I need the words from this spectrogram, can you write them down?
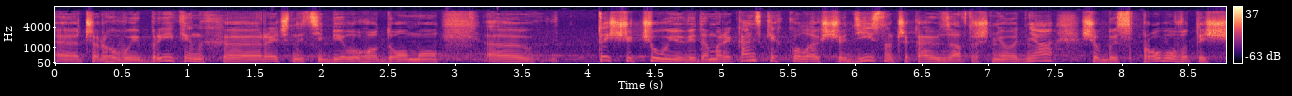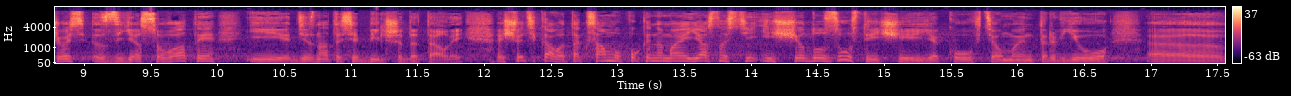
е, черговий брифінг е, речниці Білого Дому. Те, що чую від американських колег, що дійсно чекають завтрашнього дня, щоб спробувати щось з'ясувати і дізнатися більше деталей. Що цікаво, так само поки немає ясності і щодо зустрічі, яку в цьому інтерв'ю е,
